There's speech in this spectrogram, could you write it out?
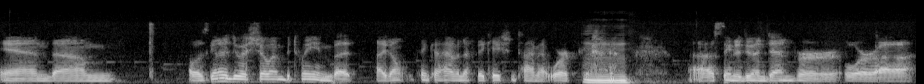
And um, I was going to do a show in between, but I don't think I have enough vacation time at work. Mm. Uh, I was thinking of doing Denver or uh,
